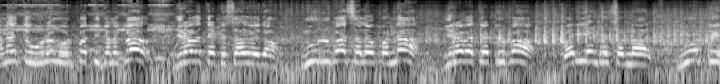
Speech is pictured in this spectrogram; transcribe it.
அனைத்து உணவு உற்பத்திகளுக்கும் இருபத்தெட்டு சதவீதம். நூறுரூபா செலவு பண்ணால் இருபத்தெட்டு ரூபாய் வரி என்று சொன்னால் நூற்று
